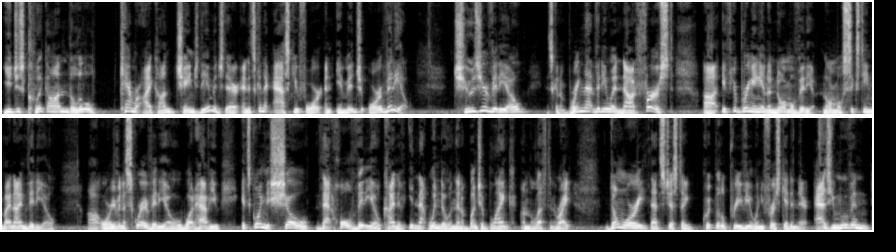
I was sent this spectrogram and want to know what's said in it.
you just click on the little camera icon, change the image there, and it's going to ask you for an image or a video. Choose your video. It's going to bring that video in. Now, at first, uh, if you're bringing in a normal video, normal 16 by 9 video, uh, or even a square video or what have you, it's going to show that whole video kind of in that window and then a bunch of blank on the left and right. Don't worry, that's just a quick little preview when you first get in there. As you move in,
